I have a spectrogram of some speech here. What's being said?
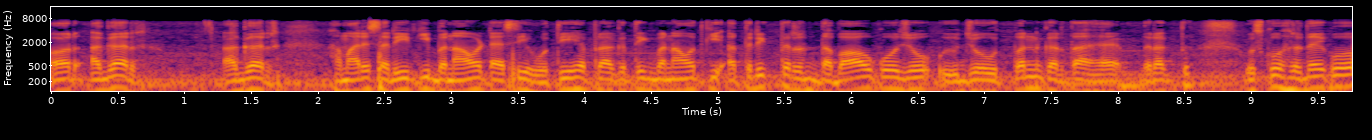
और अगर अगर हमारे शरीर की बनावट ऐसी होती है, प्राकृतिक बनावट की अतिरिक्त दबाव को जो जो उत्पन्न करता है रक्त, उसको हृदय को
